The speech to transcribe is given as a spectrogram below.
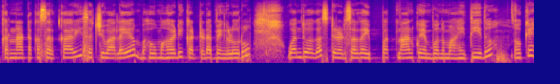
ಕರ್ನಾಟಕ ಸರ್ಕಾರಿ ಸಚಿವಾಲಯ ಬಹುಮಹಡಿ ಕಟ್ಟಡ ಬೆಂಗಳೂರು. ಒಂದು ಆಗಸ್ಟ್ ಎರಡು ಸಾವಿರದ ಇಪ್ಪತ್ತ್ನಾಲ್ಕು ಎಂಬ ಒಂದು ಮಾಹಿತಿ ಇದು. ಓಕೆ.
